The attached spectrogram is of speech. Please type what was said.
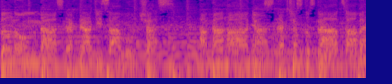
plnom nástrach, kráti sa mu čas a naháňa strach, často strácame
